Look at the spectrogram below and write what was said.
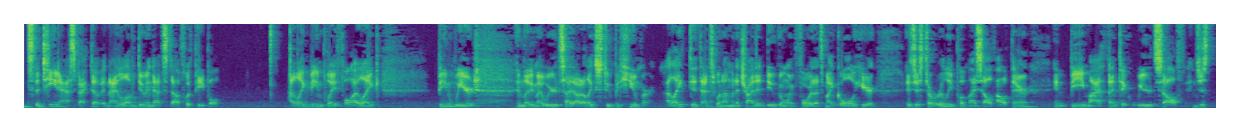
it's the teen aspect of it. And I love doing that stuff with people. I like being playful. I like being weird and letting my weird side out. I like stupid humor. I like that's what I'm going to try to do going forward. That's my goal here is just to really put myself out there and be my authentic weird self and just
